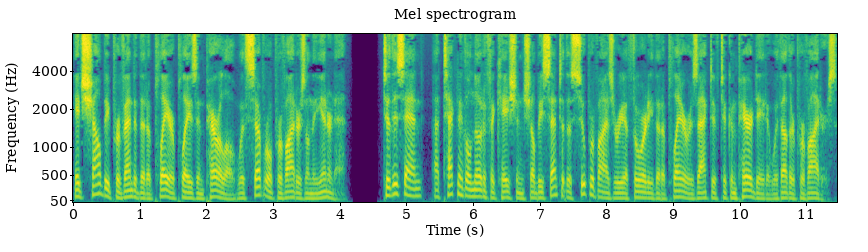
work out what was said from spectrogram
It shall be prevented that a player plays in parallel with several providers on the internet. To this end, a technical notification shall be sent to the supervisory authority that a player is active to compare data with other providers.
